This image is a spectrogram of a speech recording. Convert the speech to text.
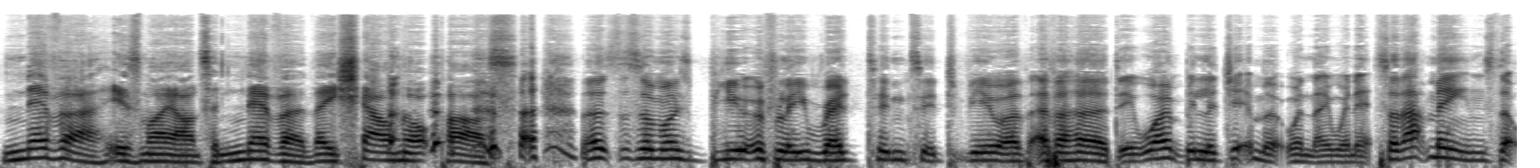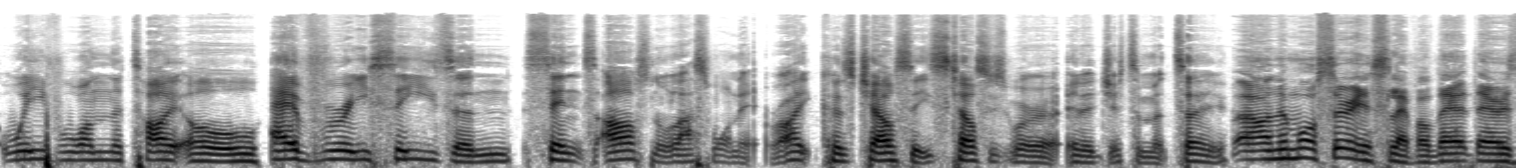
Never is my answer. Never. They shall not pass. That's the most beautifully red-tinted view I've ever heard. It won't be legitimate when they win it. So that means that we've won the title every season since Arsenal last won it, right? Because Chelsea's Chelsea's were illegitimate too. On a more serious level, there there is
